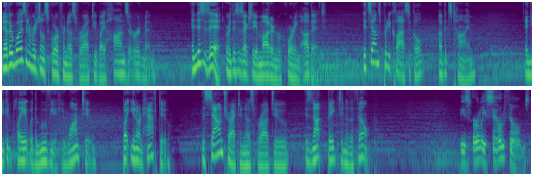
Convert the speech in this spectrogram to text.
Now, there was an original score for Nosferatu by Hans Erdmann. And this is it, or this is actually a modern recording of it. It sounds pretty classical, of its time, and you can play it with the movie if you want to, but you don't have to. The soundtrack to Nosferatu is not baked into the film. These early sound films,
